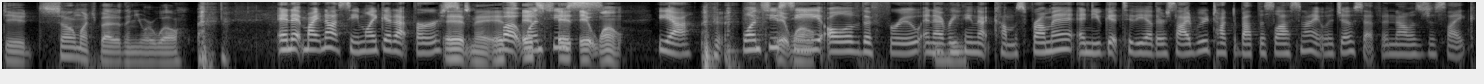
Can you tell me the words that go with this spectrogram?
dude, so much better than your will. And it might not seem like it at first. it may, it's, but it's- once you it, s- it won't. Yeah. Once you see won't. Mm-hmm. all of the fruit and everything that comes from it and you get to the other side, we talked about this last night with Joseph and I was just like,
